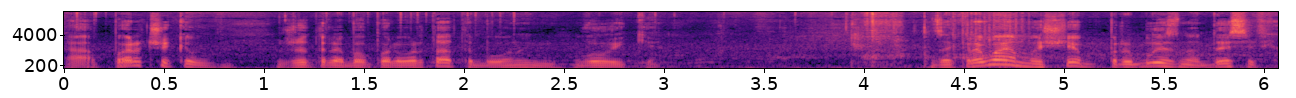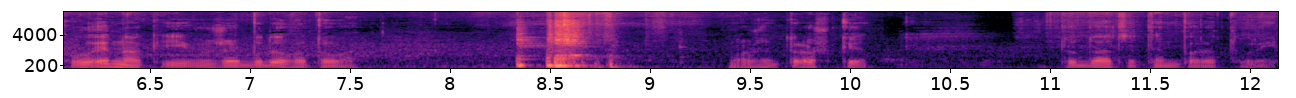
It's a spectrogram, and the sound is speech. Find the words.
А перчики вже треба перевертати, бо вони великі. Закриваємо ще приблизно 10 хвилинок і вже буде готово. Можна трошки додати температури.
